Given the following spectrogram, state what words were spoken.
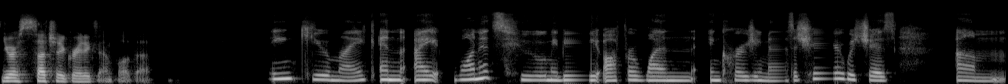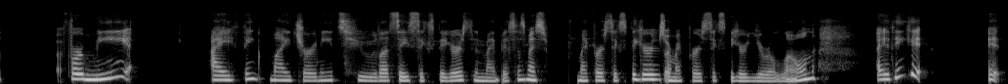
you're such a great example of that. Thank you, Mike. And I wanted to maybe offer one encouraging message here, which is um, for me, I think my journey to, let's say, six figures in my business, my, my first six figures or my first six figure year alone, I think it, it,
